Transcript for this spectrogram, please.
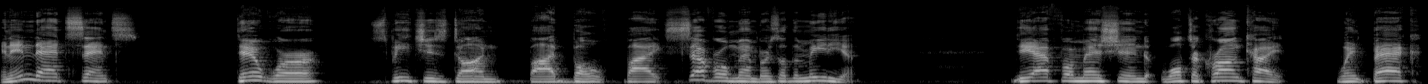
And in that sense, there were speeches done by both by several members of the media. The aforementioned Walter Cronkite went back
